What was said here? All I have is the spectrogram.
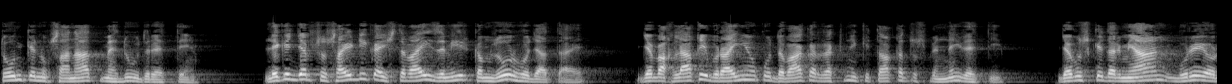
تو ان کے نقصانات محدود رہتے ہیں۔ لیکن جب سوسائٹی کا اجتماعی ضمیر کمزور ہو جاتا ہے جب اخلاقی برائیوں کو دبا کر رکھنے کی طاقت اس میں نہیں رہتی، جب اس کے درمیان برے اور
